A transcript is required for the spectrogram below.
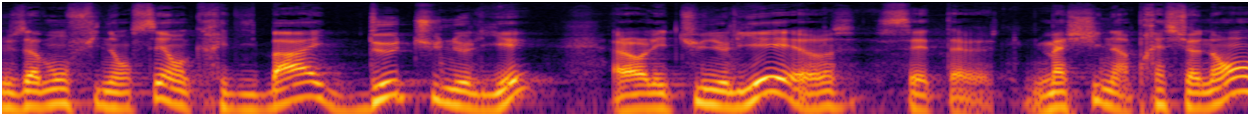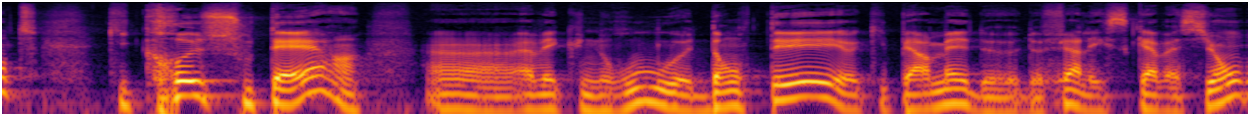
Nous avons financé en crédit bail deux tunneliers. Alors les tunneliers, euh, c'est euh, une machine impressionnante qui creuse sous terre euh, avec une roue dentée qui permet de, faire l'excavation.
